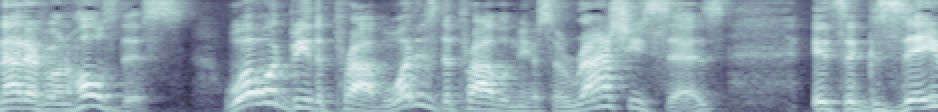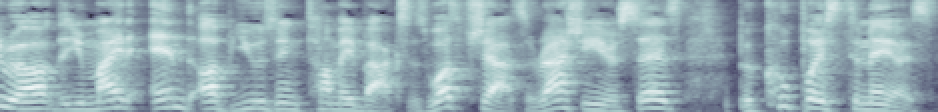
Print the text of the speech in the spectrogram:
not everyone holds this. What would be the problem? What is the problem here? So Rashi says it's a gzeira that you might end up using tame boxes. What's pshat? So Rashi here says bekupais tameos.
